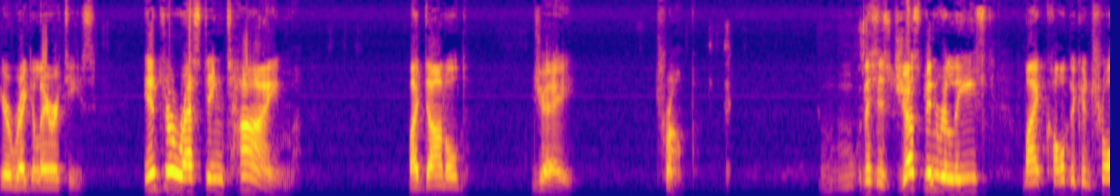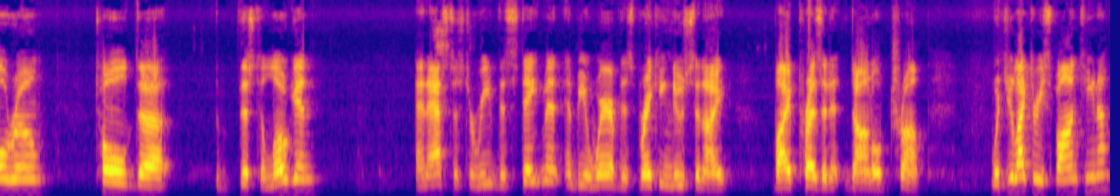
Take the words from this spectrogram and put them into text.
irregularities. Interesting time by Donald J. Trump. This has just been released. Mike called the control room, told uh, this to Logan, and asked us to read this statement and be aware of this breaking news tonight by President Donald Trump. Would you like to respond, Tina?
